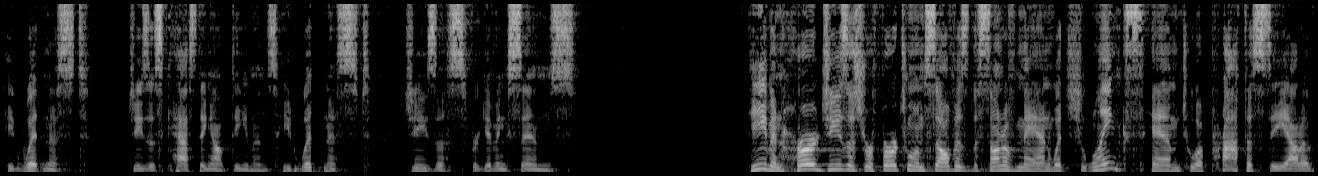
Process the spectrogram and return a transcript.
He'd witnessed Jesus casting out demons. He'd witnessed Jesus forgiving sins. He even heard Jesus refer to himself as the Son of Man, which links him to a prophecy out of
